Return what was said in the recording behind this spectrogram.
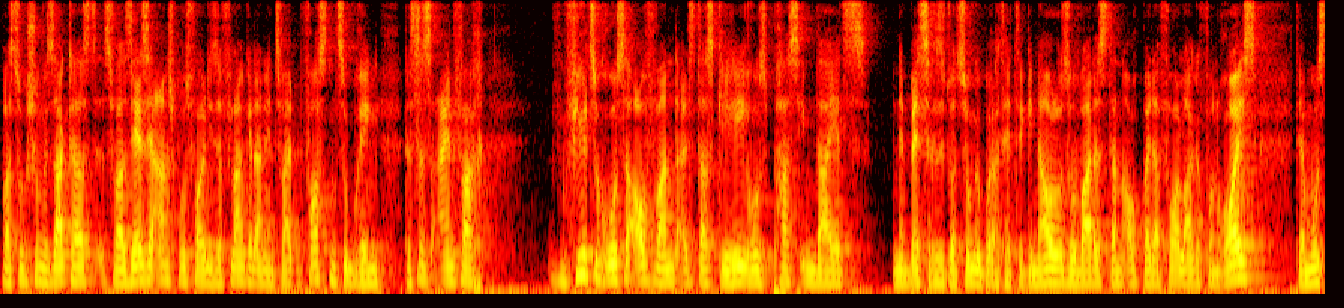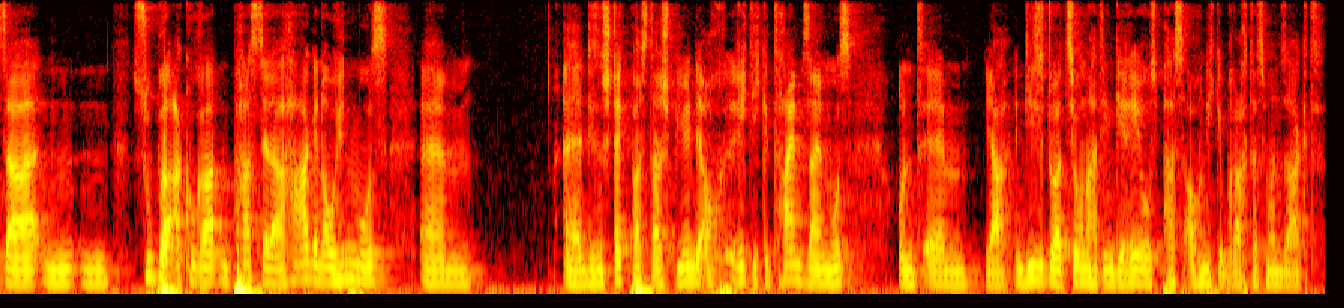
Was du schon gesagt hast, es war sehr, sehr anspruchsvoll, diese Flanke dann in den zweiten Pfosten zu bringen. Das ist einfach ein viel zu großer Aufwand, als dass Guerreros Pass ihm da jetzt in eine bessere Situation gebracht hätte. Genauso war das dann auch bei der Vorlage von Reus. Der muss da einen, einen super akkuraten Pass, der da haargenau hin muss, ähm, äh, diesen Steckpass da spielen, der auch richtig getimed sein muss. Und ähm, ja, in die Situation hat ihn Guerreros Pass auch nicht gebracht, dass man sagt,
